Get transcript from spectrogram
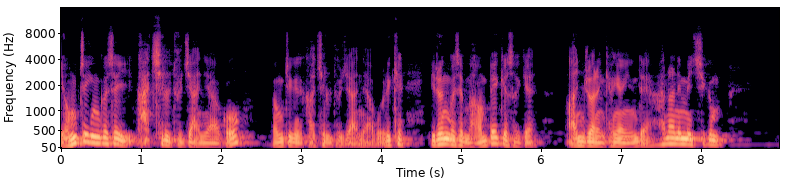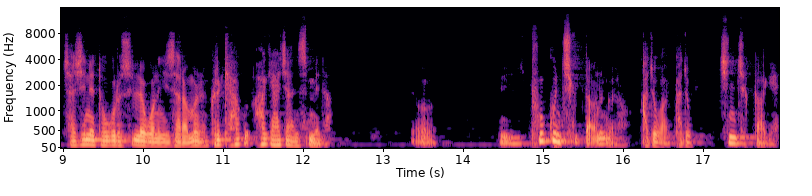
영적인 것에 가치를 두지 아니하고 영적인 가치를 두지 아니하고 이렇게 이런 것에 마음 뺏겨서 이게 안주하는 경향인데 하나님이 지금 자신의 도구로 쓰려고 하는 이 사람을 그렇게 하고, 하게 하지 않습니다. 어, 품꾼 취급당하는 거예요. 가족, 가족, 친척 가게.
